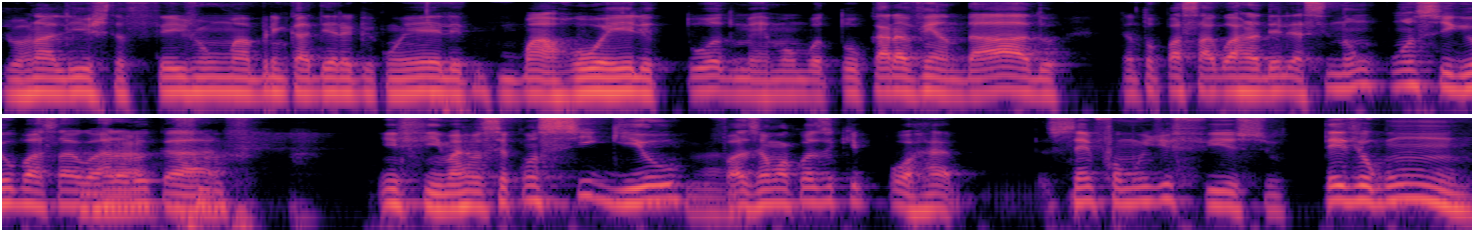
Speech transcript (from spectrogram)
jornalista, fez uma brincadeira aqui com ele, marrou ele todo, meu irmão, botou o cara vendado tentou passar a guarda dele assim, não conseguiu passar a guarda do cara. Enfim, mas você conseguiu é. fazer uma coisa que, porra, sempre foi muito difícil. Teve algum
